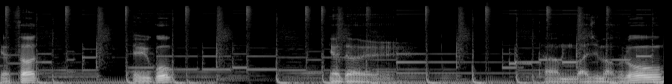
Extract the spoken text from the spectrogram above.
여섯, 일곱, 여덟. 다음 마지막으로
